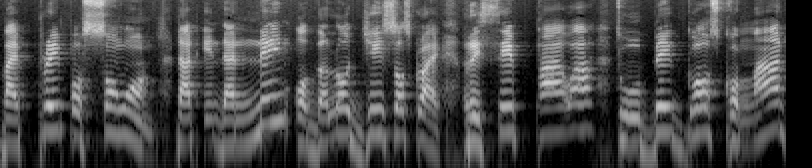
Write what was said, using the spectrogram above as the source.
by praying for someone that in the name of the Lord Jesus Christ, receive power to obey God's command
